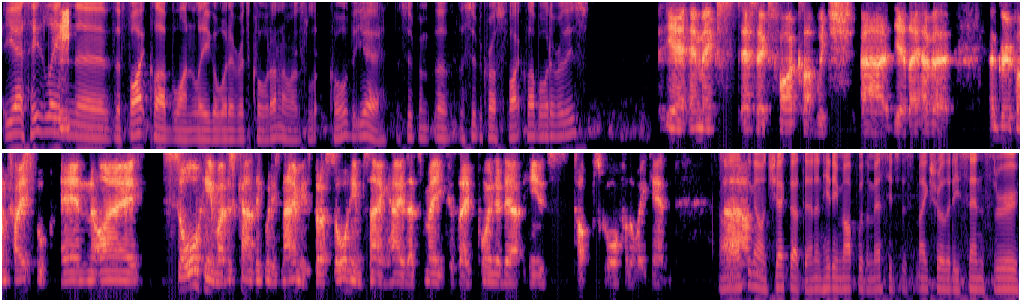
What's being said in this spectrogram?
Yes, he's leading the the Fight Club one league or whatever it's called. I don't know what it's called, but yeah, the super the, the Supercross Fight Club or whatever it is. Yeah, MX SX Fight Club, which uh, yeah, they have a a group on Facebook, and I saw him. I just can't think what his name is, but I saw him saying, "Hey, that's me," because they pointed out his top score for the weekend. Oh, I'll have to go Um, and check that then and hit him up with a message to make sure that he sends through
